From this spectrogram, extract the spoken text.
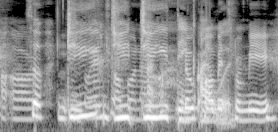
Uh oh. So, do you do you, do you think no I comments would? from me.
